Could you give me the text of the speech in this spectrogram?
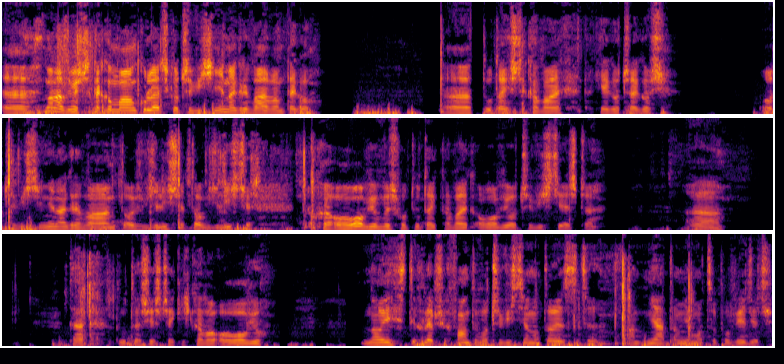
E, znalazłem jeszcze taką małą kuleczkę, oczywiście nie nagrywałem Wam tego. Tutaj jeszcze kawałek takiego czegoś. Oczywiście nie nagrywałem, to już widzieliście, to widzieliście. Trochę ołowiu wyszło tutaj, kawałek ołowiu oczywiście jeszcze. Tak, tu też jeszcze jakiś kawał ołowiu. No i z tych lepszych fantów oczywiście, no to jest e, fan dnia, tam nie ma co powiedzieć.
